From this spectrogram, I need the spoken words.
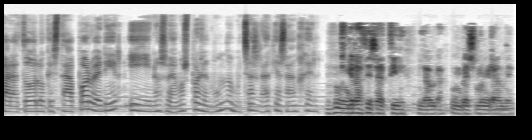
para todo lo que está por venir y nos vemos por el mundo. Muchas gracias Ángel. Gracias a ti, Laura. Un beso muy grande.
